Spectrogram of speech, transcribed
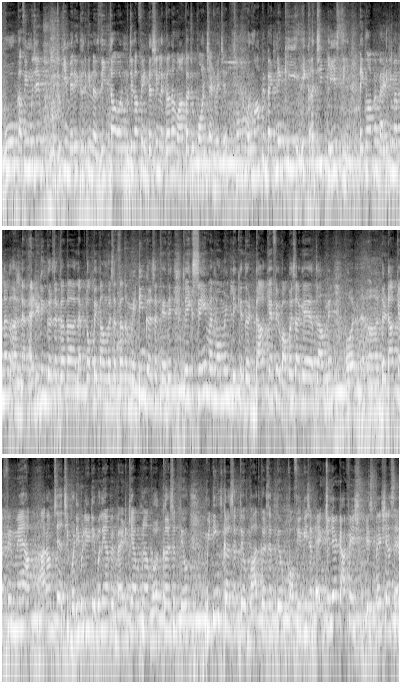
वो काफ़ी मुझे क्योंकि मेरे घर के नज़दीक था और मुझे काफ़ी इंटरेस्टिंग लगता था वहाँ का जो कॉर्न सैंडविच है। और वहाँ पे बैठने की एक अच्छी प्लेस थी। लाइक वहाँ पे बैठ के मैं अपना एडिटिंग कर सकता था लैपटॉप पे काम कर सकता था मीटिंग कर सकते थे। तो एक सेम एनवायरमेंट लेके द डार्क कैफ़े वापस आ गया है रतलाम में। और द डार्क कैफ़े में आप आराम से अच्छी बड़ी बड़ी टेबल यहाँ पे बैठ के आप अपना वर्क कर सकते हो मीटिंग्स कर सकते हो बात कर सकते हो कॉफ़ी पी सकते हो। एक्चुअली काफ़ी स्पेशियस है।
